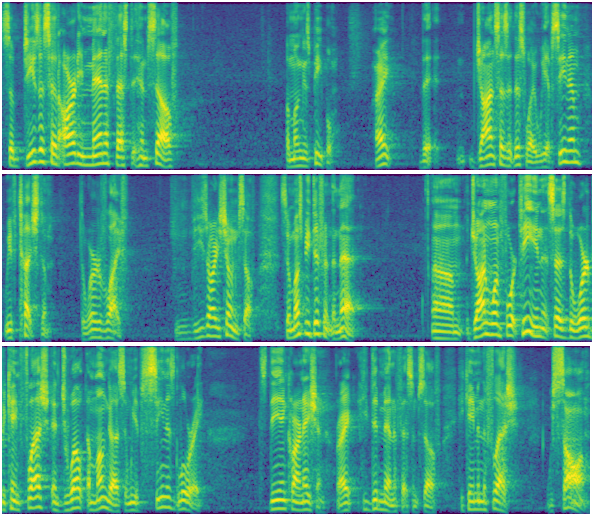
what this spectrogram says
So Jesus had already manifested himself among his people, right? The, John says it this way We have seen him, we've touched him, the word of life. He's already shown himself. So it must be different than that um, John 1.14, it says, the word became flesh and dwelt among us, and we have seen his glory. It's the incarnation, right? He did manifest himself. He came in the flesh. We saw him.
